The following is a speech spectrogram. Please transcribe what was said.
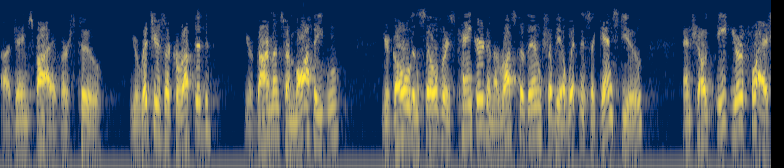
uh, James 5, verse 2. Your riches are corrupted, your garments are moth eaten, your gold and silver is cankered, and the rust of them shall be a witness against you, and shall eat your flesh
